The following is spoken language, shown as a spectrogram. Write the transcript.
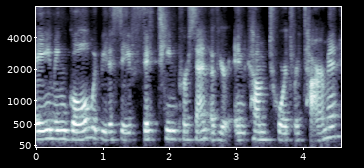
aiming goal would be to save 15% of your income towards retirement.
